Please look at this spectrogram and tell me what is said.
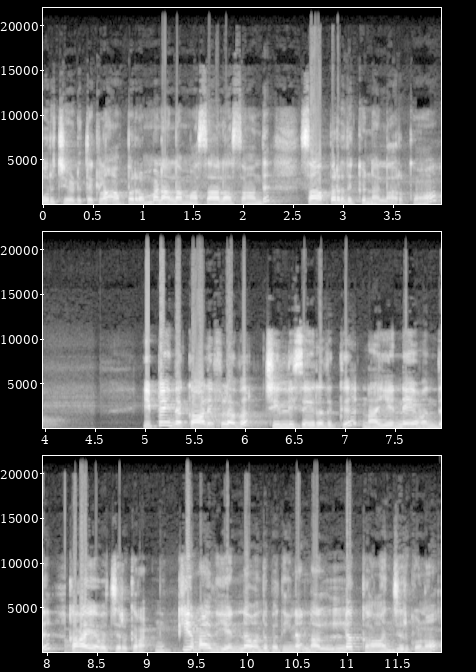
பொறிச்சு எடுத்துக்கலாம். அப்போ ரொம்ப நல்லா மசாலா சாந்து சாப்பிட்றதுக்கு நல்லாயிருக்கும் இப்போ இந்த காலிஃப்ளவர் சில்லி செய்கிறதுக்கு நான் எண்ணெயை வந்து காய வச்சுருக்கிறேன். முக்கியமாக இது எண்ணெய் வந்து பார்த்திங்கன்னா நல்லா காஞ்சிருக்கணும்.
